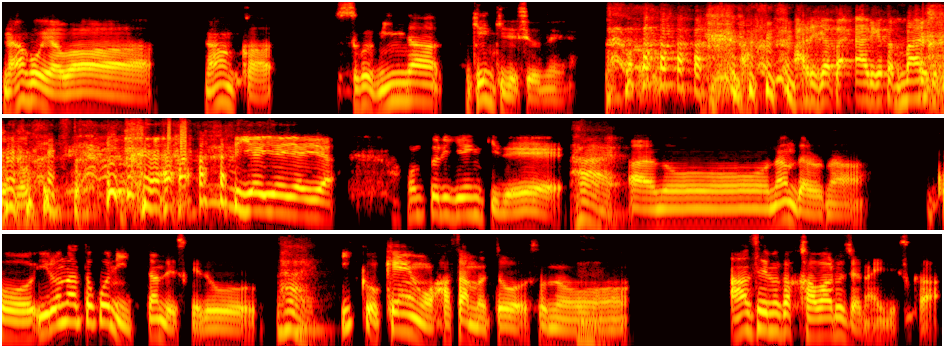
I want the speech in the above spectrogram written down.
名古屋は、なんか、すごいみんな元気ですよね。ありがたい、ありがたい、前の いやいやいやいや、本当に元気で、はい、あのー、なんだろうな、こう、いろんなとこに行ったんですけど、はい、一個県を挟むと、その、うん、アンセムが変わるじゃないですか。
